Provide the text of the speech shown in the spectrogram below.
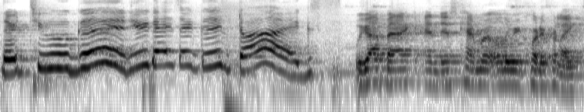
They're too good. You guys are good dogs. We got back and this camera only recorded for like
